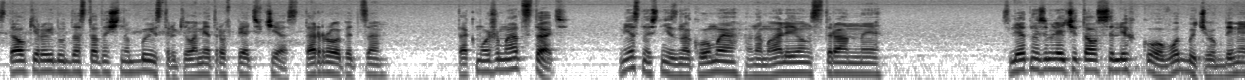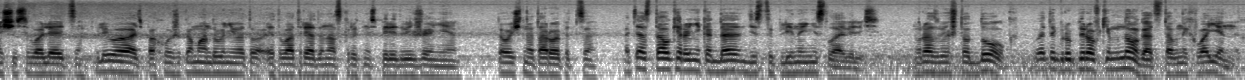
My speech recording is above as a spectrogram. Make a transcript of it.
Сталкеры идут достаточно быстро, километров 5 в час. Торопятся. Так можем и отстать. Местность незнакомая, аномалии он странные. След на земле читался легко. Вот бычок, дымящийся валяется. Плевать, похоже, командованию этого, этого отряда на скрытность передвижения. Точно торопятся. Хотя сталкеры никогда дисциплиной не славились. Ну разве что долг. В этой группировке много отставных военных.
